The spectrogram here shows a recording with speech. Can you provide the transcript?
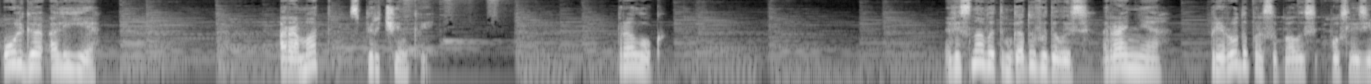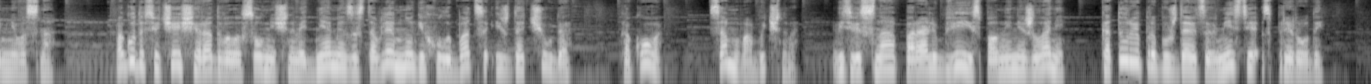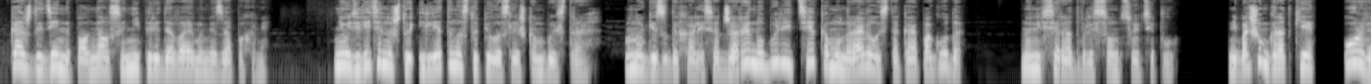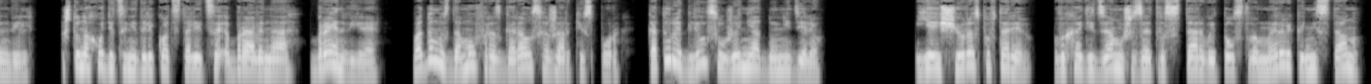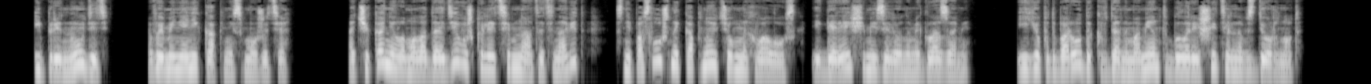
Ольга Алие. Аромат с перчинкой. Пролог. Весна в этом году выдалась ранняя, природа просыпалась после зимнего сна. Погода все чаще радовала солнечными днями, заставляя многих улыбаться и ждать чуда. Какого? Самого обычного. Ведь весна – пора любви и исполнения желаний, которые пробуждаются вместе с природой. Каждый день наполнялся непередаваемыми запахами. Неудивительно, что и лето наступило слишком быстро. Многие задыхались от жары, но были и те, кому нравилась такая погода. Но не все радовались солнцу и теплу. В небольшом городке Орвинвиль, что находится недалеко от столицы Бравина Брейнвилля, в одном из домов разгорался жаркий спор, который длился уже не одну неделю. Я еще раз повторяю, выходить замуж из-за этого старого и толстого Мервика не стану. И принудить вы меня никак не сможете. Отчеканила молодая девушка лет семнадцати на вид, с непослушной копной темных волос и горящими зелеными глазами. Ее подбородок в данный момент был решительно вздернут.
